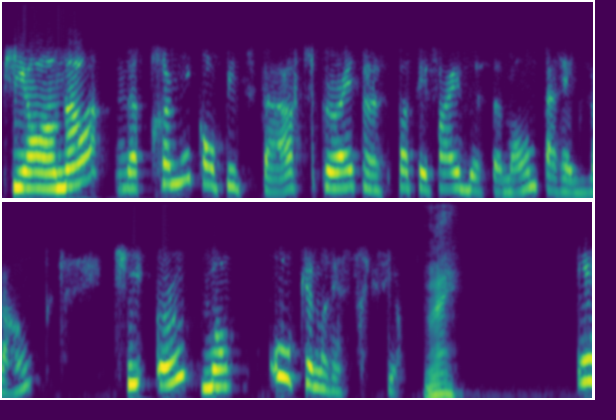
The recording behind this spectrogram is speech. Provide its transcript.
puis on a notre premier compétiteur, qui peut être un Spotify de ce monde, par exemple, qui, eux, n'ont aucune restriction. Ouais. Et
